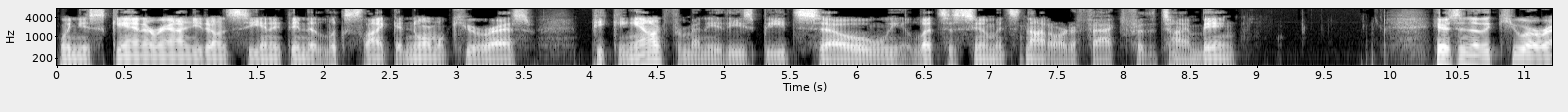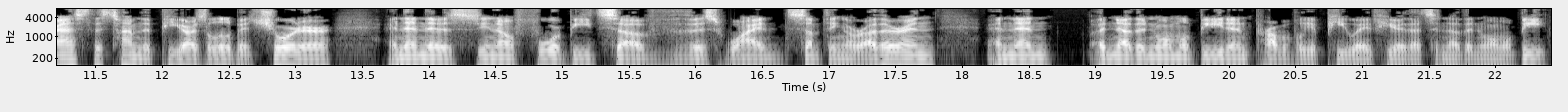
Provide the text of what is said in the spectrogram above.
when you scan around, you don't see anything that looks like a normal QRS peeking out from any of these beats, so we, let's assume it's not artifact for the time being. Here's another QRS. This time the PR is a little bit shorter, and then there's you know four beats of this wide something or other, and and then another normal beat and probably a P wave here. That's another normal beat.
